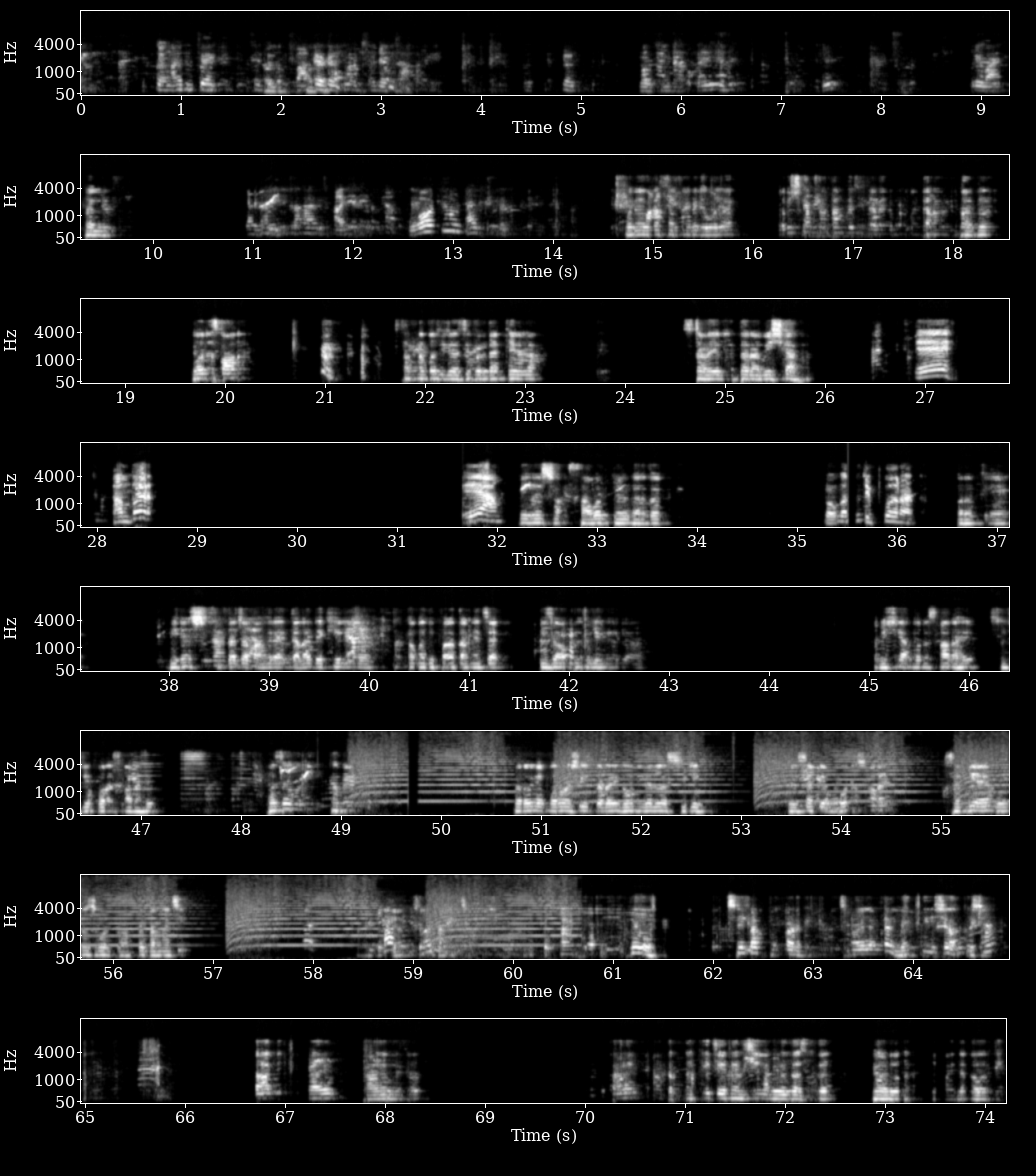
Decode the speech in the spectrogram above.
लढाई आपण मैदानावरती पाहतोय. बोनस पाहून सामनापती जर्सी परिधान केलेला स्थळेनंतर आविष्कार ए हंपर ए आम- हे सावध खेळ सोबत चिपकून परंतु बाहेर आहे. त्याला देखील संघामध्ये परत आणण्याचा ही जबाबदारी देखील आविष्कार असणार आहे. सुजित वर असणार आहे. परवाशी कडे घेऊन गेलेला सुजित त्यासाठी बोनस वर आहे. संधी आहे. बोनस वर प्राप्त करण्याची. हो. श्रीकांत पवार. पाहायला मिळालं. व्यक्ती शास्त्र. दहा देखील काळे- काळे होतं. काळे मात्र नक्कीच एनर्जी मिळत असतं खेळाडूंना मैदानावरती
